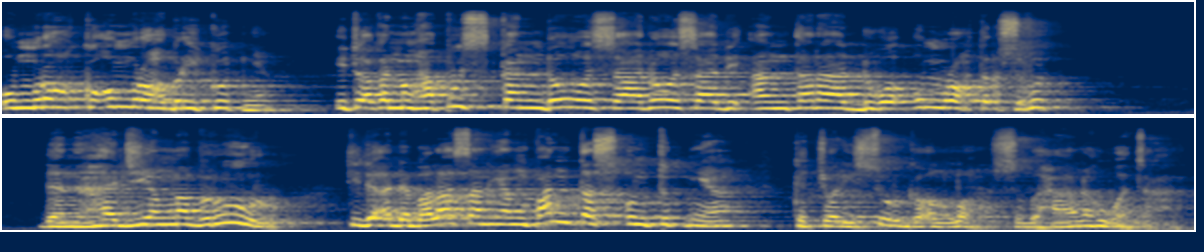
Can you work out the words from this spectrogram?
Umrah ke umrah berikutnya itu akan menghapuskan dosa-dosa di antara dua umrah tersebut. Dan haji yang mabrur tidak ada balasan yang pantas untuknya kecuali surga Allah Subhanahu wa taala.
